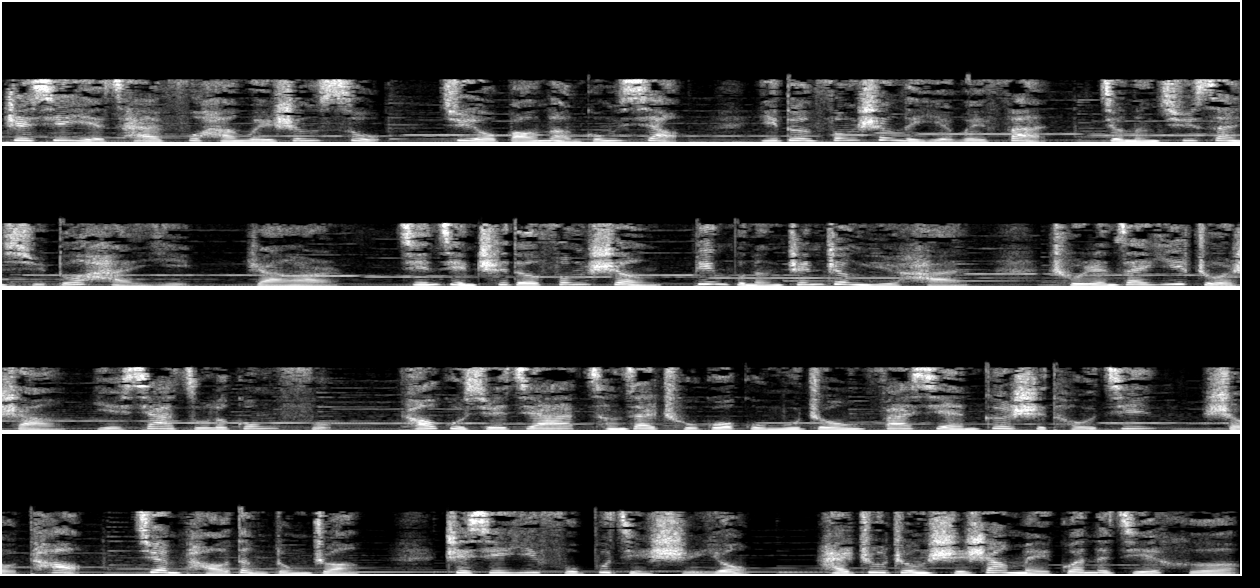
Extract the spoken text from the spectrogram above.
这些野菜富含维生素，具有保暖功效。一顿丰盛的野味饭就能驱散许多寒意。然而，仅仅吃得丰盛，并不能真正御寒。楚人在衣着上也下足了功夫。考古学家曾在楚国古墓中发现各式头巾、手套、绢袍等冬装。这些衣服不仅实用，还注重时尚美观的结合。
